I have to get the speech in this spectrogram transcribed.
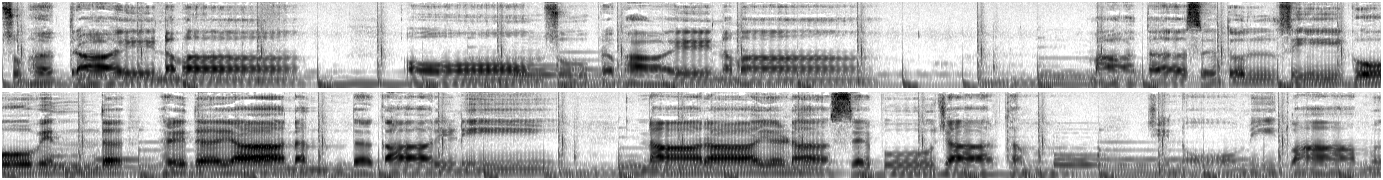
सुभद्राय नमः। ॐ सुप्रभाय नमः। मातस तुलसी गोविन्द हृदयानन्दकारिणी नारायणस्य पूजार्थं चिनोमि त्वां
